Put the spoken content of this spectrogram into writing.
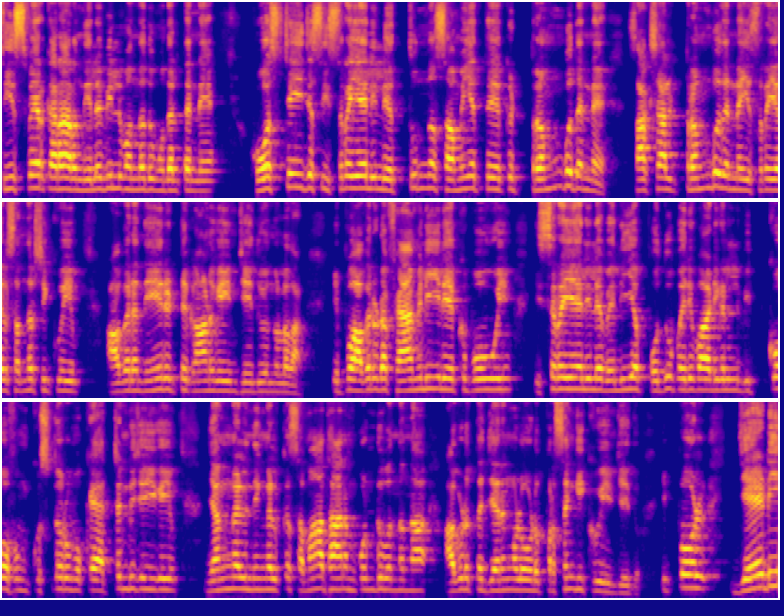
സീസ്ഫെയർ കരാർ നിലവിൽ വന്നത് മുതൽ തന്നെ ഹോസ്റ്റേജസ് ഇസ്രയേലിൽ എത്തുന്ന സമയത്തേക്ക് ട്രംപ് തന്നെ സാക്ഷാൽ ട്രംപ് തന്നെ ഇസ്രയേൽ സന്ദർശിക്കുകയും അവരെ നേരിട്ട് കാണുകയും ചെയ്തു എന്നുള്ളതാണ്. ഇപ്പോൾ അവരുടെ ഫാമിലിയിലേക്ക് പോവുകയും ഇസ്രയേലിലെ വലിയ പൊതുപരിപാടികളിൽ വിറ്റ്കോഫും കുസ്നറും ഒക്കെ അറ്റൻഡ് ചെയ്യുകയും ഞങ്ങൾ നിങ്ങൾക്ക് സമാധാനം കൊണ്ടുവന്നെന്ന അവിടുത്തെ ജനങ്ങളോട് പ്രസംഗിക്കുകയും ചെയ്തു. ഇപ്പോൾ ജെ ഡി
